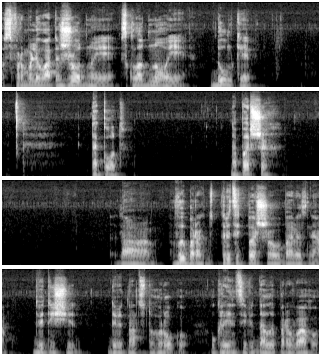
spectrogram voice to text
сформулювати жодної складної думки. Так от, на перших на виборах 31 березня 2019 року українці віддали перевагу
